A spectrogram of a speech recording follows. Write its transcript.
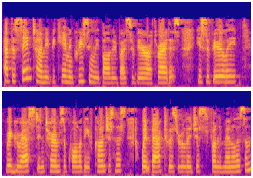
At the same time, he became increasingly bothered by severe arthritis. He severely regressed in terms of quality of consciousness, went back to his religious fundamentalism,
